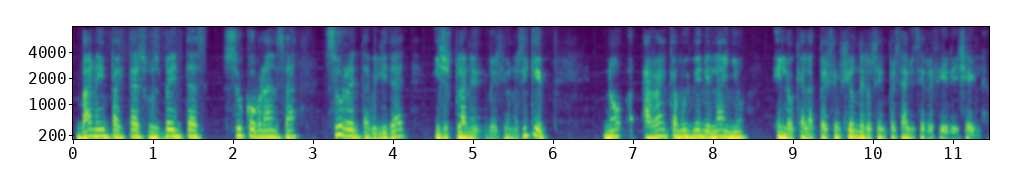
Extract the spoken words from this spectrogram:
van a impactar sus ventas, su cobranza, su rentabilidad y sus planes de inversión. Así que no arranca muy bien el año en lo que a la percepción de los empresarios se refiere, Sheila.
